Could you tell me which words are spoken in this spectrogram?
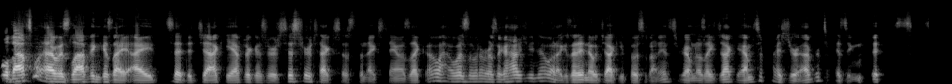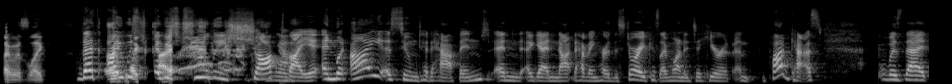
Well, that's why I was laughing because I, I said to Jackie after because her sister texted us the next day. I was like, "Oh, how was it?" Whatever. I was like, "How did you know it?" Because I didn't know Jackie posted on Instagram. And I was like, "Jackie, I'm surprised you're advertising this." 'Cause I was like, That I I was was like, I was truly shocked Yeah. by it. And what I assumed had happened, and again, not having heard the story because I wanted to hear it in the podcast, was that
